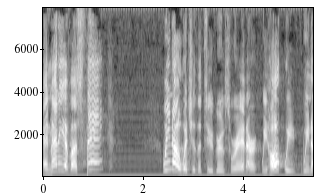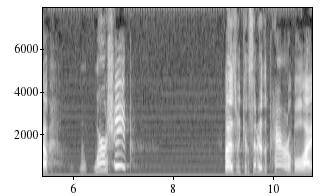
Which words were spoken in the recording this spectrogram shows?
and many of us think we know which of the two groups we're in, or we hope we, we know. We're a sheep. But as we consider the parable, I,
